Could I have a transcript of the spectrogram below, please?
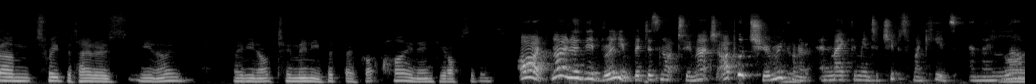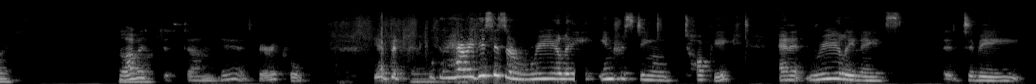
um, sweet potatoes, you know, maybe not too many, but they've got high in antioxidants. Oh no, no, they're brilliant, but just not too much. I put turmeric on it and make them into chips for my kids, and they love it. Love nice. it. Just um, yeah, it's very cool. Yeah, but Harry, this is a really interesting topic, and it really needs to be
